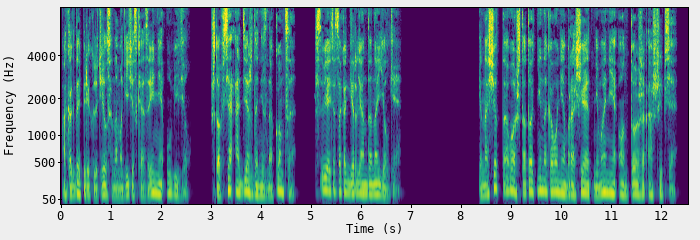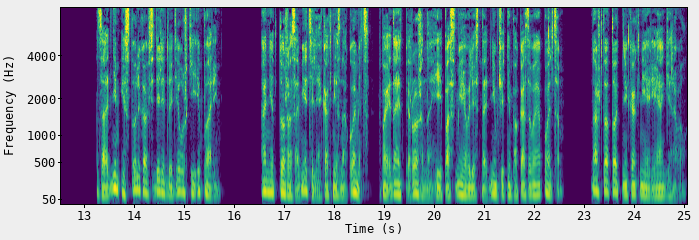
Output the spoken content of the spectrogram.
а когда переключился на магическое зрение, увидел, что вся одежда незнакомца светится, как гирлянда на елке. И насчет того, что тот ни на кого не обращает внимания, он тоже ошибся. За одним из столиков сидели две девушки и парень. Они тоже заметили, как незнакомец поедает пирожное и посмеивались над ним, чуть не показывая пальцем, на что тот никак не реагировал.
